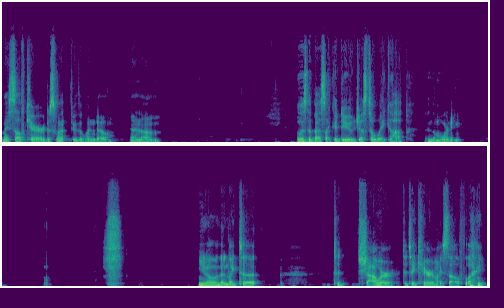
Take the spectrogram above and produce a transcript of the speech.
my self-care just went through the window and um it was the best i could do just to wake up in the morning. You know and then like to to shower to take care of myself like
